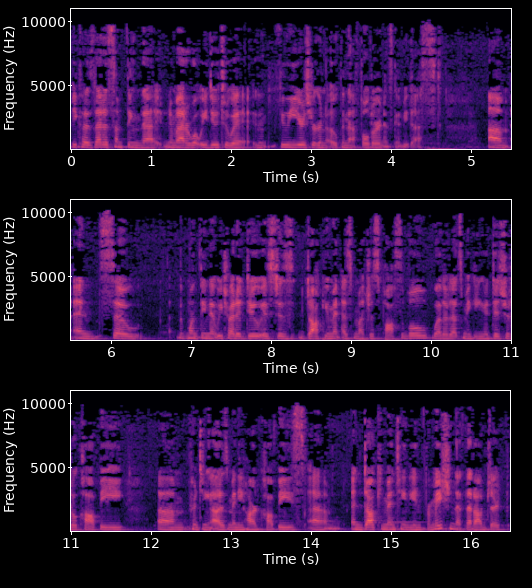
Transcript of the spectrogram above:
because that is something that no matter what we do to it, in a few years you're going to open that folder and it's going to be dust. Um, and so the one thing that we try to do is just document as much as possible, whether that's making a digital copy, um, printing out as many hard copies, um, and documenting the information that that object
